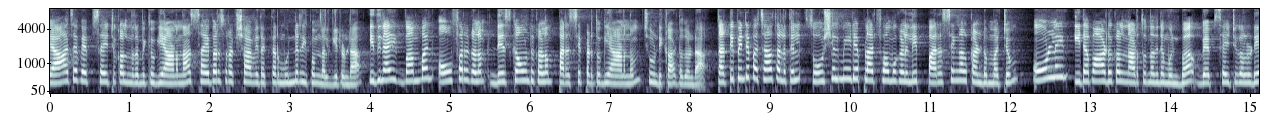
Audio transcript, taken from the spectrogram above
വ്യാജ വെബ്സൈറ്റുകൾ നിർമ്മിക്കുകയാണെന്ന് സൈബർ സുരക്ഷാ വിദഗ്ധർ മുന്നറിയിപ്പും നൽകിയിട്ടുണ്ട്. ഇതിനായി വമ്പൻ ഓഫറുകളും ഡിസ്കൗണ്ടുകളും പരസ്യപ്പെടുത്തുകയാണെന്നും ചൂണ്ടിക്കാട്ടുന്നുണ്ട്. തട്ടിപ്പിന്റെ പശ്ചാത്തലത്തിൽ സോഷ്യൽ മീഡിയ പ്ലാറ്റ്ഫോമുകളിലെ പരസ്യങ്ങൾ കണ്ടും മറ്റും ഓൺലൈൻ ഇടപാടുകൾ നടത്തുന്നതിന് മുൻപ് വെബ്സൈറ്റുകളുടെ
